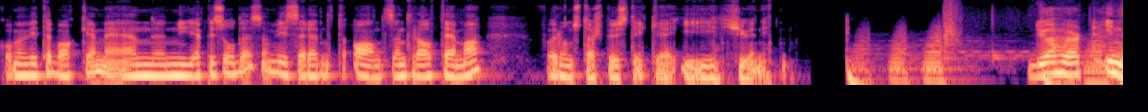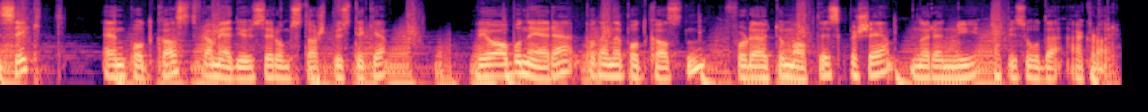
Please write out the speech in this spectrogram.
kommer vi tilbake med en ny episode som viser et annet sentralt tema for Romsdalsbustikket i 2019. Du har hørt Innsikt, en podkast fra mediehuset Romsdalsbustikket. Ved å abonnere på denne podkasten får du automatisk beskjed når en ny episode er klar.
